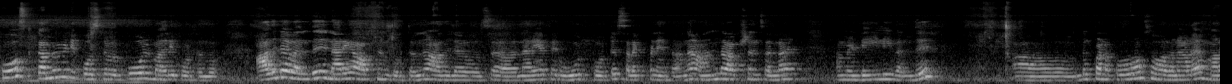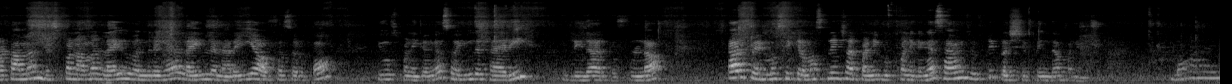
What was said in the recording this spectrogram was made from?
போஸ்ட் கம்யூனிட்டி போஸ்ட்டில் ஒரு போல் மாதிரி போட்டிருந்தோம். அதில் வந்து நிறைய ஆப்ஷன் கொடுத்துருந்தோம். அதில் நிறைய பேர் ஓட் போட்டு செலக்ட் பண்ணியிருக்காங்க. அந்த ஆப்ஷன்ஸ் எல்லாம் நம்ம டெய்லி வந்து இது பண்ண போகிறோம் ஸோ அதனால் மறக்காமல் மிஸ் பண்ணாமல் லைவ் வந்துடுங்க லைவில் நிறைய ஆஃபர்ஸ் இருக்கும். யூஸ் பண்ணிக்கோங்க. ஸோ இந்த சாரீ இப்படி தான் இருக்குது ஃபுல்லாக யாருக்கு வேணுமோ சீக்கிரமாக ஸ்க்ரீன்ஷாட் பண்ணி புக் பண்ணிக்கோங்க. செவன் ஃபிஃப்டி ப்ளஸ் ஷிப்பிங் தான் பண்ணிட்டுருக்கோம் பாய்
